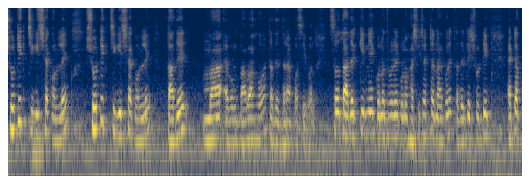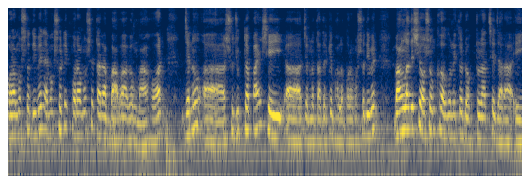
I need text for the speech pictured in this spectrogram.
সঠিক চিকিৎসা করলে, সঠিক চিকিৎসা করলে তাদের মা এবং বাবা হওয়া তাদের দ্বারা পসিবল সো তাদেরকে নিয়ে কোনো ধরনের কোনো হাসি ঠাট্টা না করে তাদেরকে সঠিক একটা পরামর্শ দিবেন এবং সঠিক পরামর্শে তারা বাবা এবং মা হওয়ার যেন সুযোগটা পায়, সেই জন্য তাদেরকে ভালো পরামর্শ দিবেন। বাংলাদেশে অসংখ্য অগণিত ডক্টর আছে যারা এই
